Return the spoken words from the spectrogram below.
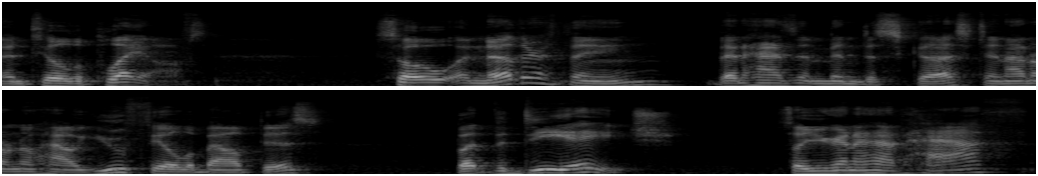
until the playoffs. So, another thing that hasn't been discussed, and I don't know how you feel about this, but the DH. So, you're going to have half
